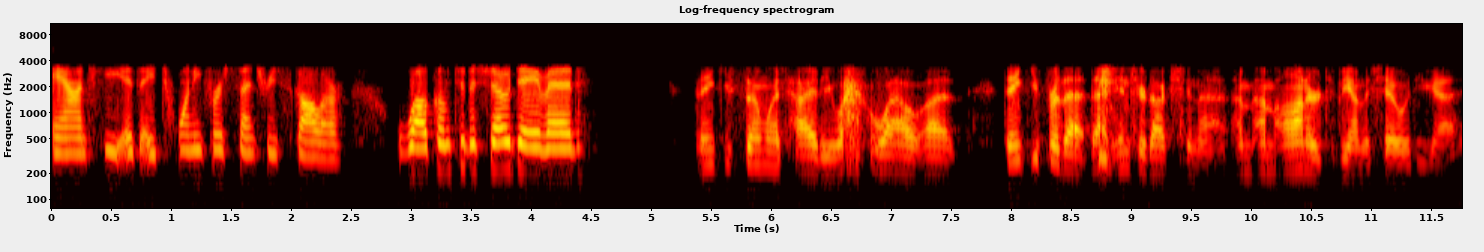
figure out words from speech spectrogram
And he is a 21st century scholar. Welcome to the show, David. Thank you so much, Heidi. Wow, uh, thank you for that that introduction. Uh, I'm I'm honored to be on the show with you guys.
